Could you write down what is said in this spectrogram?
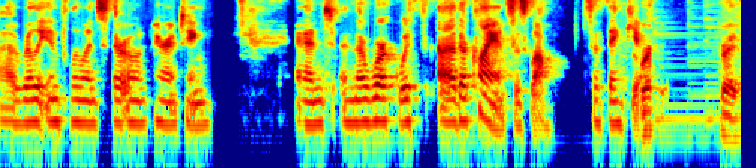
uh, really influence their own parenting and, and their work with uh, their clients as well. So, thank you. Great. Great.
